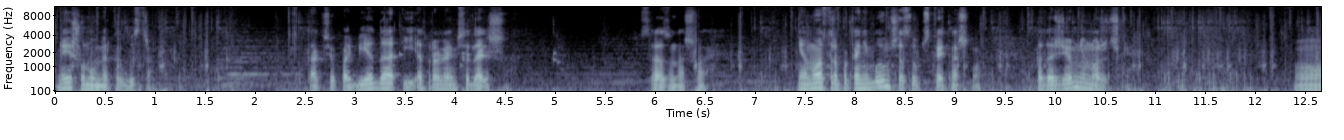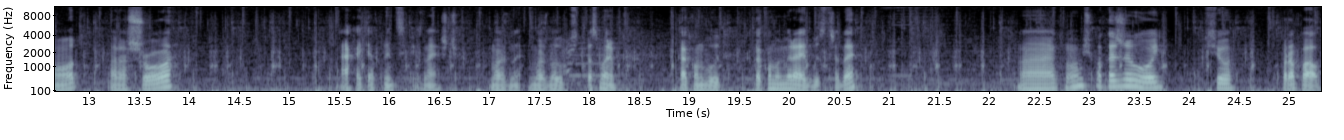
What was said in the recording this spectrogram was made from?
Видишь, он умер как быстро. Так, все, победа. И отправляемся дальше. Сразу нашего. Не, монстра пока не будем сейчас выпускать нашего. Подождем немножечко. Вот, хорошо. А, хотя, в принципе, знаешь что. Можно, можно выпустить. Посмотрим, как он будет. Как он умирает быстро, да? Так, ну, еще пока живой. Все, пропал.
